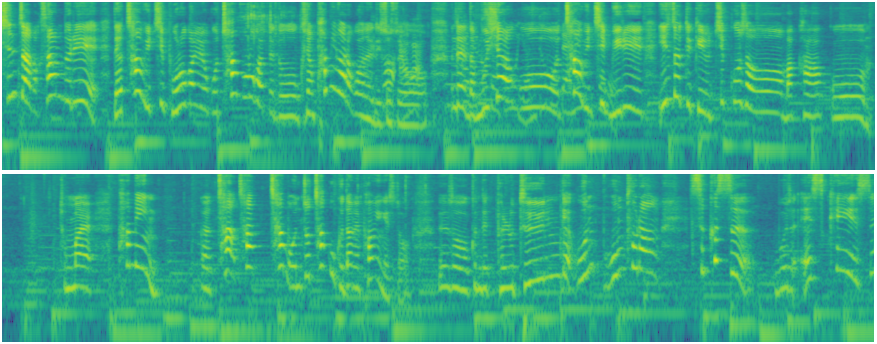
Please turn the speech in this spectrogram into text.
진짜 막 사람들이 내차 위치 보러 가려고 차 보러 갈 때도 그냥 파밍하라고 하는 애도 있었어요. 근데 나 무시하고 차 위치 미리 인서트 키로 찍고서 막 가갖고 정말 파밍 그러니까 차, 차, 차 먼저 찾고 그 다음에 파밍했어. 그래서 근데 별로 든 게 온프랑 스크스 뭐죠 SKS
